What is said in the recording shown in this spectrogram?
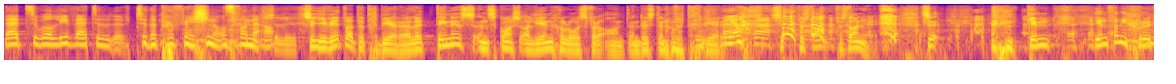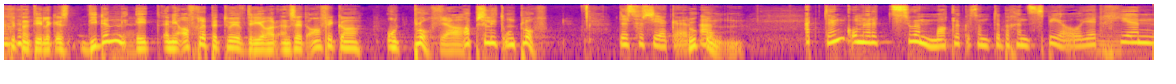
that's we'll leave that to the, to the professionals for now. Absoluut. So jy weet wat het gebeur. Hulle tennis en squash alleen gelos vir 'n aand en dis dan wat gebeur het. Ja. So, verstaan verstaan jy? So Kim, een van die groot goed natuurlik is die ding het in die afgelope 2 of 3 jaar in Suid-Afrika ontplof. Ja. Absoluut ontplof. Dis verseker. Hoekom? Um, ek dink omdat dit so maklik is om te begin speel. Jy het geen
